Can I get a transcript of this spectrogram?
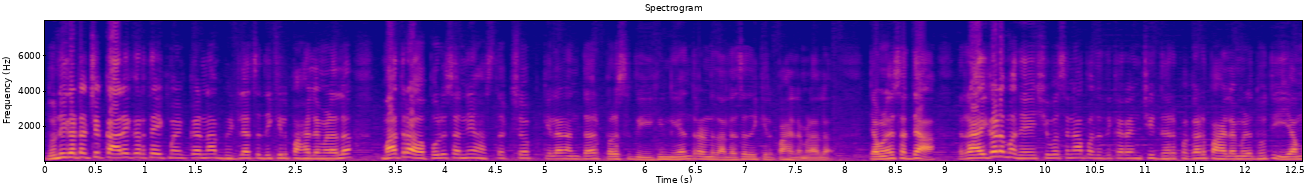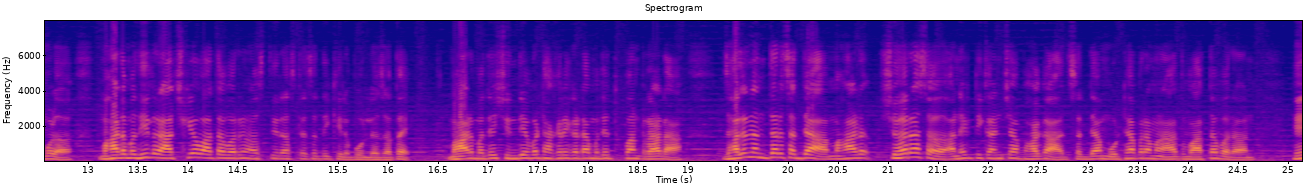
दोन्ही गटाचे कार्यकर्ते एकमेकांना भिडल्याचं देखील पाहायला मिळालं. मात्र पोलिसांनी हस्तक्षेप केल्यानंतर परिस्थिती ही नियंत्रणात आल्याचं देखील पाहायला मिळालं. त्यामुळे सध्या रायगडमध्ये शिवसेना पदाधिकाऱ्यांची धरपकड पाहायला मिळत होती. यामुळं महाडमधील राजकीय वातावरण अस्थिर असल्याचं देखील बोललं जात आहे. महाडमध्ये शिंदे व ठाकरे गटामध्ये तुफान राडा झाल्यानंतर सध्या महाड शहरासह अनेक ठिकाणच्या भागात सध्या मोठ्या प्रमाणात वातावरण हे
